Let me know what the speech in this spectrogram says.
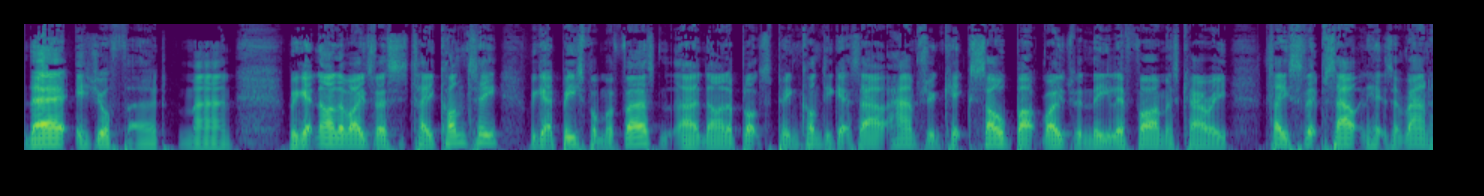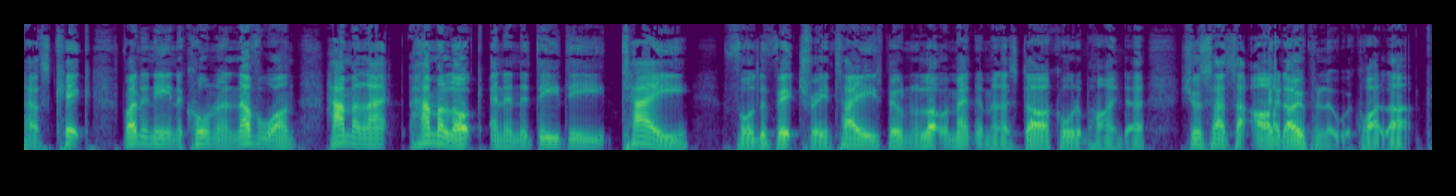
There is your third man. We get Nyla Rose versus Tay Conti. We get Beast Bomber first. Uh, Nyla blocks the pin. Conti gets out. Hamstring kick. Soul butt. Rose with knee lift. Fireman's carry. Tay slips out and hits a roundhouse kick. Running knee in the corner. Another one. Hammerlock. Hammerlock. And then the DD Tay for the victory. And Tay's building a lot of momentum and has Dark Order behind her. She just has that wide open look we quite like.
